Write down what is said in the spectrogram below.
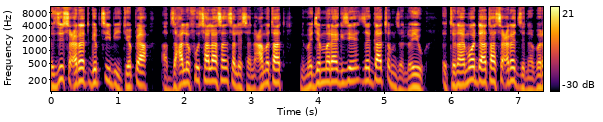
እዚ ስዕረት ግብፂ ብኢትዮጵያ ኣብ ዝሓለፉ 33 ዓመታት ንመጀመርያ ግዜ ዘጋጥም ዘሎ እዩ እቲ ናይ መወዳእታ ስዕረት ዝነበረ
